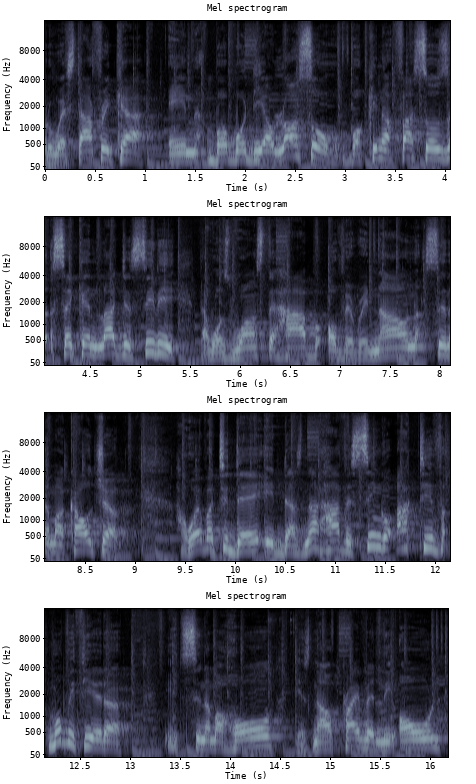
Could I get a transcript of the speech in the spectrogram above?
to West Africa in Bobo Dioulasso, Burkina Faso's second largest city that was once the hub of a renowned cinema culture. However, today it does not have a single active movie theater. Its cinema hall is now privately owned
